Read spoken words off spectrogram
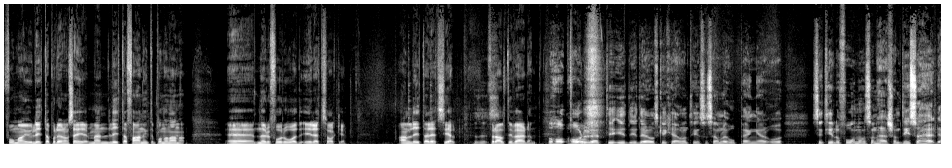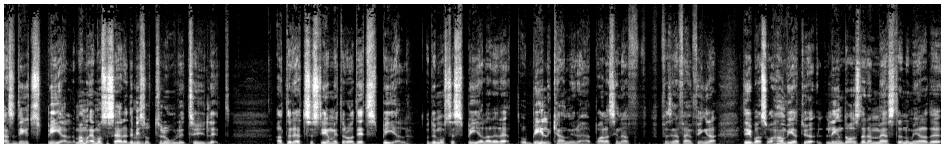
får man ju lita på det de säger. Men lita fan inte på någon annan. Eh, när du får råd i rättssaker. Anlita rättshjälp, Precis. för allt i världen. Och har, har Och- du rätt i, i, i det och ska kräva någonting så samla ihop pengar och se till att få någon sån här som, det är så här, alltså det är ett spel. Man, jag måste säga det, det blir så otroligt tydligt. Att rättssystemet idag, det är ett spel. Och du måste spela det rätt. Och Bill kan ju det här på alla sina, för sina fem fingrar. Det är ju bara så, han vet ju, Lindahls är den mest renommerade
